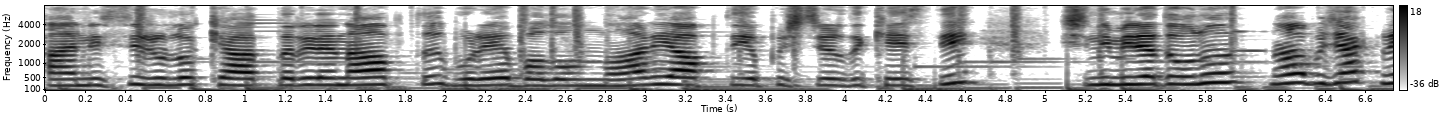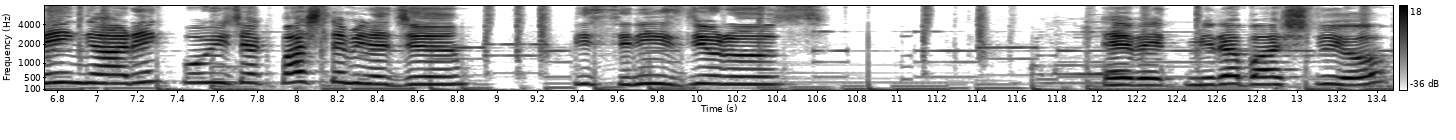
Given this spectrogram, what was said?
annesi rulo kağıtlarıyla ne yaptı? Buraya balonlar yaptı, yapıştırdı, kesti. Şimdi Mira da onu ne yapacak? Rengarenk boyayacak. Başla Miracığım. Biz seni izliyoruz. Evet, Mira başlıyor.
